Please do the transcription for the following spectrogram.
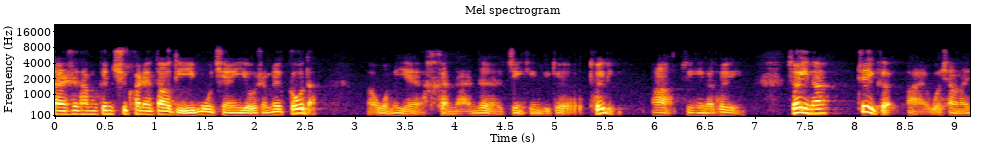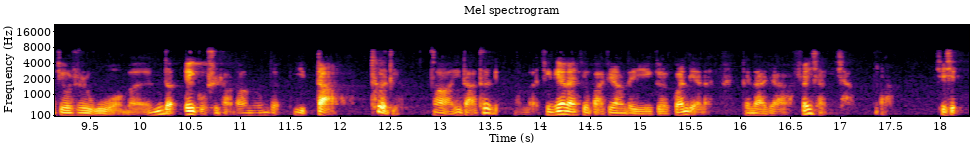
但是他们跟区块链到底目前有什么勾搭？啊，我们也很难的进行一个推理啊，进行一个推理。所以呢，这个啊，我想呢，就是我们的 A 股市场当中的一大特点啊，一大特点。那么今天呢，就把这样的一个观点呢，跟大家分享一下啊，谢谢。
